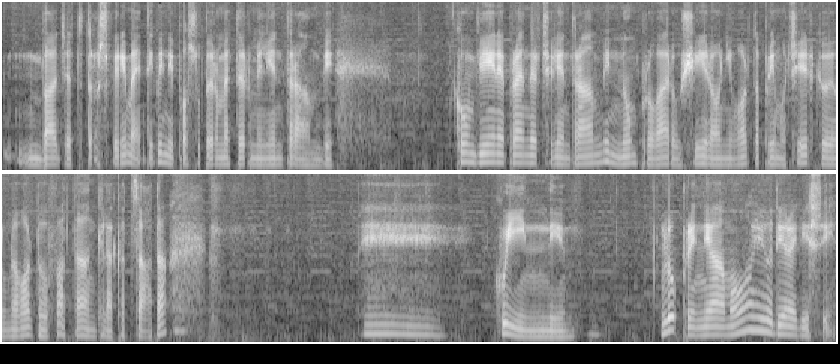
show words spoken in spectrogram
budget trasferimenti, quindi posso permettermeli entrambi. Conviene prenderceli entrambi, non provare a uscire ogni volta primo cerchio e una volta ho fatta anche la cazzata. E quindi lo prendiamo? Io direi di sì.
